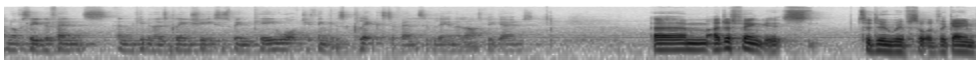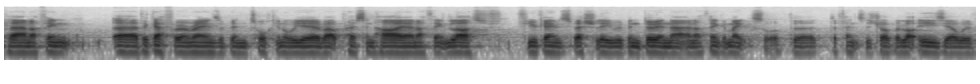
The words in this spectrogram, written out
And obviously, defence and keeping those clean sheets has been key. What do you think has clicked defensively in the last few games? Um, I just think it's to do with sort of the game plan. I think uh, the gaffer and Rains have been talking all year about pressing high, and I think the last few games especially we've been doing that, and I think it makes sort of the defence's job a lot easier with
